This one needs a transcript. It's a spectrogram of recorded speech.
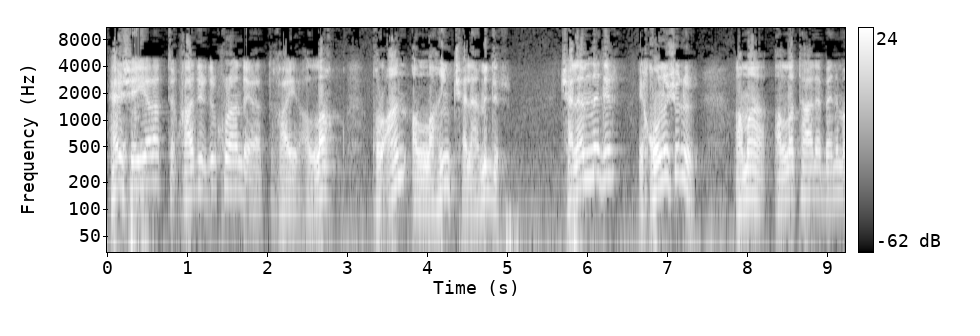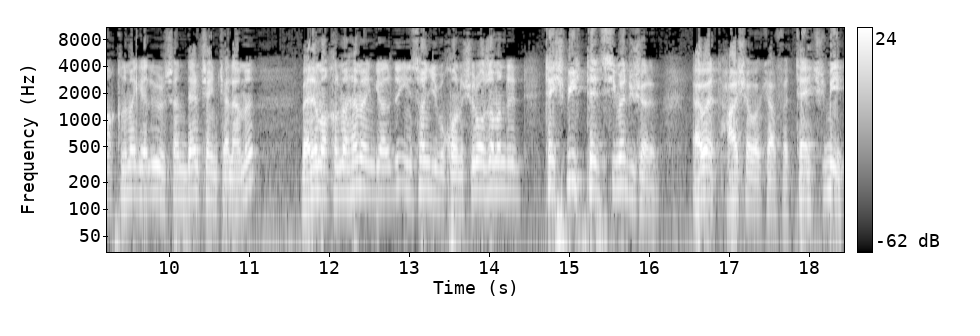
Her şeyi yarattı. Kadirdir Kur'an'da yarattı. Hayır Allah Kur'an Allah'ın kelamıdır. Kelam nedir? E konuşulur. Ama Allah Teala benim aklıma geliyor sen derken kelamı Benim aklıma hemen geldi insan gibi konuşur. O zaman da teşbih teçsime düşerim. Evet haşa ve kafet. Teşbih,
